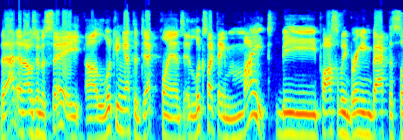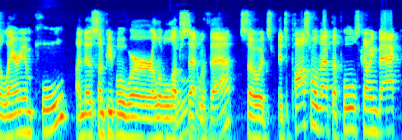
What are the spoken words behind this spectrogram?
That, and I was going to say, uh, looking at the deck plans, it looks like they might be possibly bringing back the solarium pool. I know some people were a little upset Ooh. with that, so it's it's possible that the pool's coming back.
